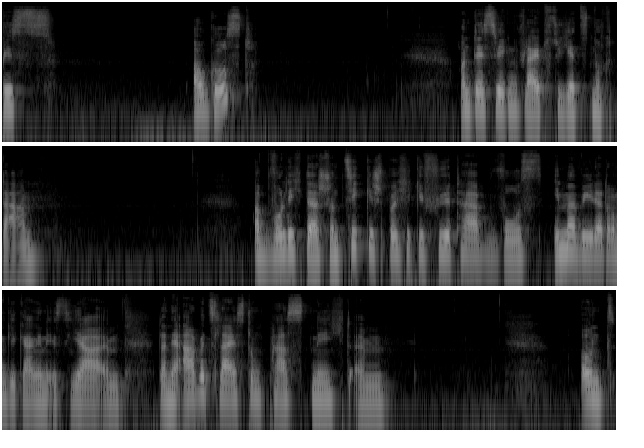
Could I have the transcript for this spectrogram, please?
bis August. Und deswegen bleibst du jetzt noch da obwohl ich da schon zig Gespräche geführt habe, wo es immer wieder darum gegangen ist, ja, ähm, deine Arbeitsleistung passt nicht. Ähm, und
